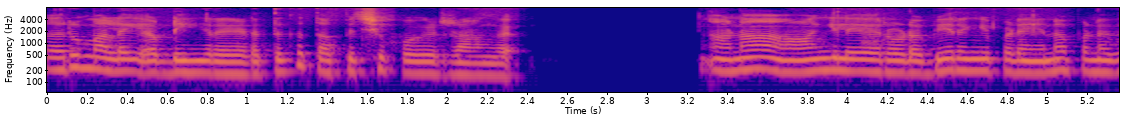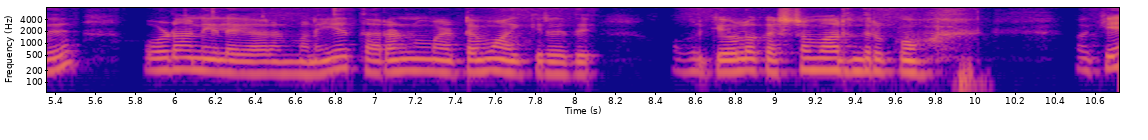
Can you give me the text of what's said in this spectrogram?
கருமலை அப்படிங்கிற இடத்துக்கு தப்பிச்சு போயிடுறாங்க. ஆனால் ஆங்கிலேயரோட பீரங்கி படை என்ன பண்ணுது? ஓடாநிலை அரண்மனையை தரண்மட்டமாக ஆக்கிறது அவருக்கு எவ்வளோ கஷ்டமாக இருந்திருக்கும். ஓகே?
